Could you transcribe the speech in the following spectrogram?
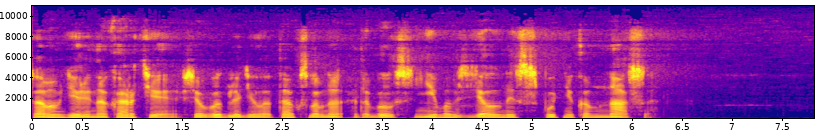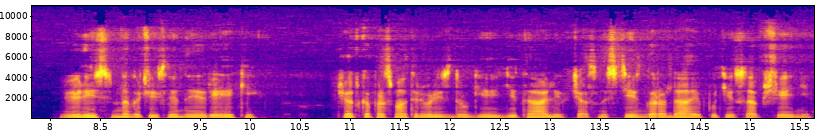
самом деле на карте все выглядело так, словно это был снимок, сделанный спутником НАСА. Велись многочисленные реки, четко просматривались другие детали, в частности, города и пути сообщения.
